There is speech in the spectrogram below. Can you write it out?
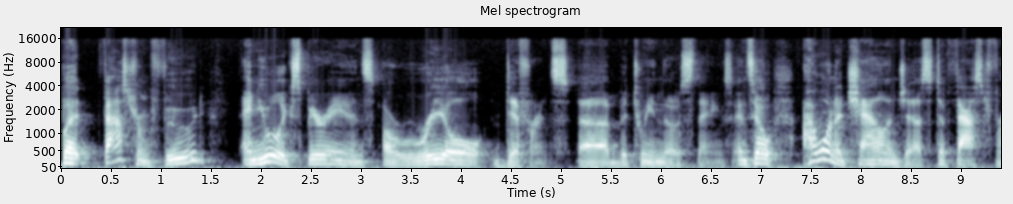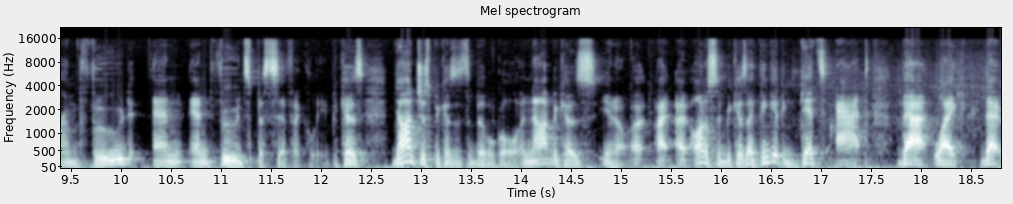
But fast from food and you will experience a real difference uh, between those things. And so I want to challenge us to fast from food and, and food specifically, because not just because it's a biblical and not because, you know, I, I, honestly, because I think it gets at that like that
